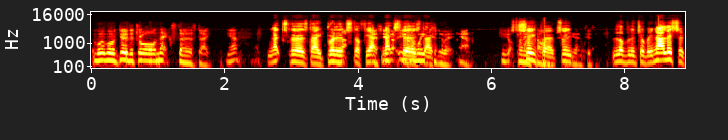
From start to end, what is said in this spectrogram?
we'll, we'll do the draw next Thursday. Yeah. Next Thursday, brilliant stuff. Yeah, so next got, you got a week Thursday. to do it. Yeah. You got plenty of time Superb, to super. get into it. Lovely jubbly. Now listen,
